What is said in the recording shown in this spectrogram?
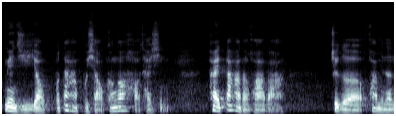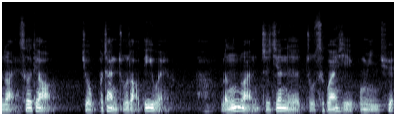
面积要不大不小，刚刚好才行。太大的话吧，这个画面的暖色调就不占主导地位了啊，冷暖之间的主次关系也不明确。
